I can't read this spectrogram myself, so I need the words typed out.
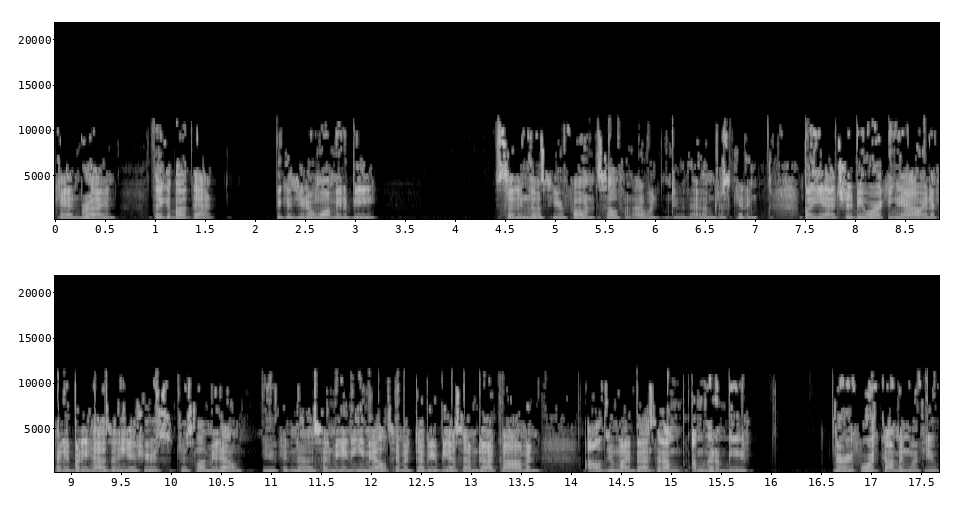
Ken, Brian. Think about that because you don't want me to be sending those to your phone, cell phone. I wouldn't do that. I'm just kidding. But yeah, it should be working now. And if anybody has any issues, just let me know. You can uh, send me an email, tim at WBSM.com, and I'll do my best. And I'm, I'm going to be very forthcoming with you.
